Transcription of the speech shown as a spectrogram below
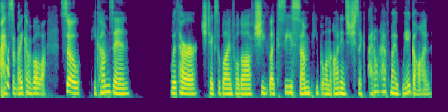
I have somebody coming, blah, blah, blah. So he comes in with her. She takes the blindfold off. She like sees some people in the audience. She's like, I don't have my wig on.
